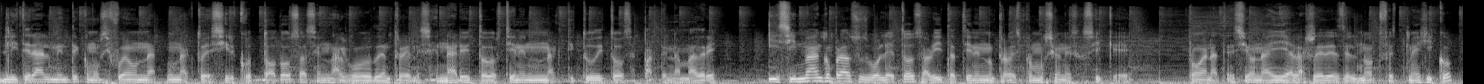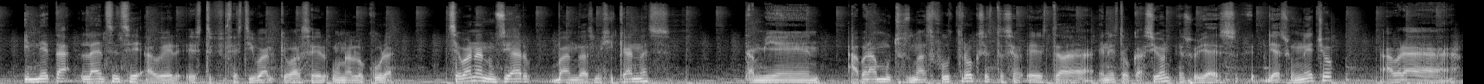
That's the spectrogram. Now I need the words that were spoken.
literalmente como si fuera un acto de circo. Todos hacen algo dentro del escenario y todos tienen una actitud y todos se parten la madre. Y si no han comprado sus boletos, ahorita tienen otra vez promociones, así que pongan atención ahí a las redes del Notfest México. Y neta, láncense a ver este festival que va a ser una locura. Se van a anunciar bandas mexicanas. También habrá muchos más food trucks esta, en esta ocasión. Eso ya es, ya es un hecho. Habrá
